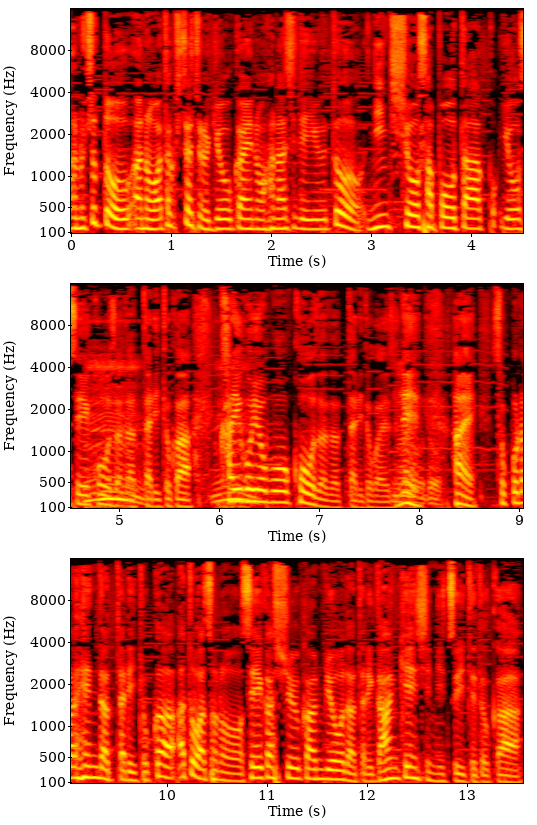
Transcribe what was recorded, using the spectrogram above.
あの、ちょっと、あの、私たちの業界の話で言うと、認知症サポーター養成講座だったりとか、うん介護予防講座だったりとかですね。はい。そこら辺だったりとか、あとはその生活習慣病だったり、がん検診についてとか、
